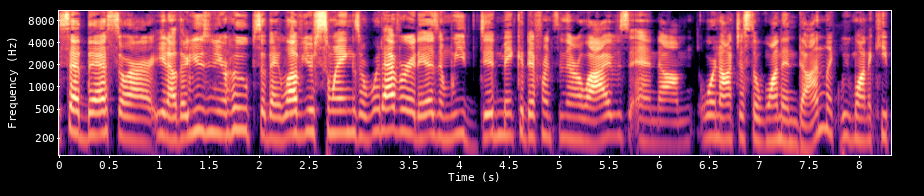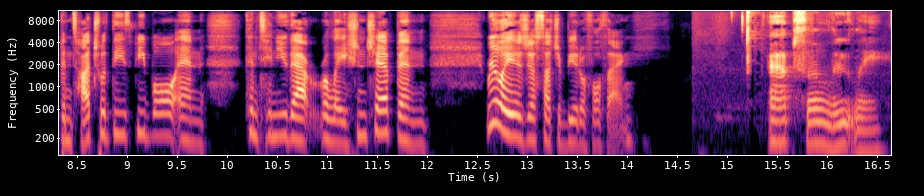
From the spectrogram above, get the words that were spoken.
said this, or, you know, they're using your hoops or they love your swings or whatever it is. And we did make a difference in their lives. And um, we're not just a one and done. Like we want to keep in touch with these people and continue that relationship. And really is just such a beautiful thing. Absolutely.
